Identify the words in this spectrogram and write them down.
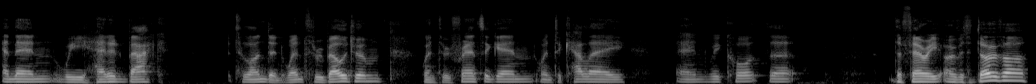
and then we headed back to London. Went through Belgium, went through France again, went to Calais, and we caught the the ferry over to Dover,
